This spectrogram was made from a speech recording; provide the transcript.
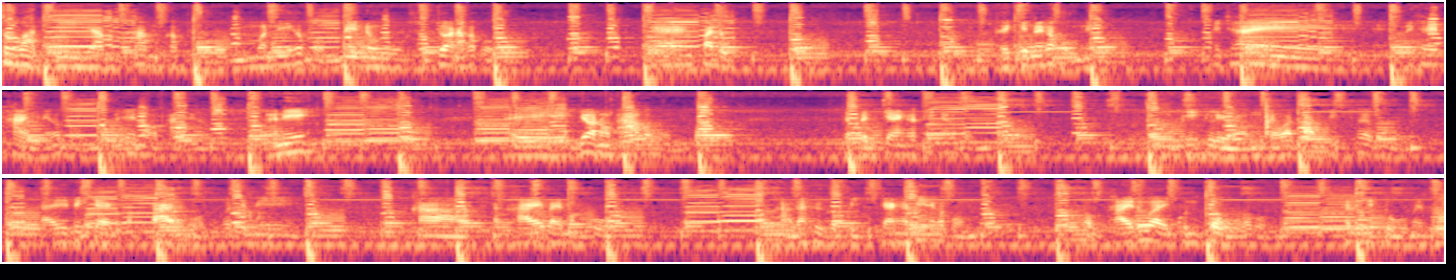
สวัสดียามค่ำครับผม วันนี้ครับผมเมนูสุดยอดนะครับผม แกงปลาดุกเคยกินไหมครับผมนี่ไม่ใช่ ไม่ใช่ไผ่นะครับผมไม่ใช่หน่อไผ่นะครับอันนี้ไอ้ยอดมะพร้าวครับผมจะเป็นแกงกะทินะครับผมพริกเหลืองแต่ว่าตำพริกเพิ่มผมใช้พริกแกงฝั่งใต้ครับผมก็จะมีข่าตะไคร้ใบมะกรูดข่าได้คือกะปิแกงกะทินะครับผมตบท้ายด้วยคุณตู่ครับผมถ้ามีตู่ไม่พอ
